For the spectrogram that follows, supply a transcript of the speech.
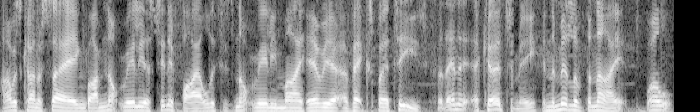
I was kind of saying, I'm not really a cinephile, this is not really my area of expertise. But then it occurred to me in the middle of the night, well,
